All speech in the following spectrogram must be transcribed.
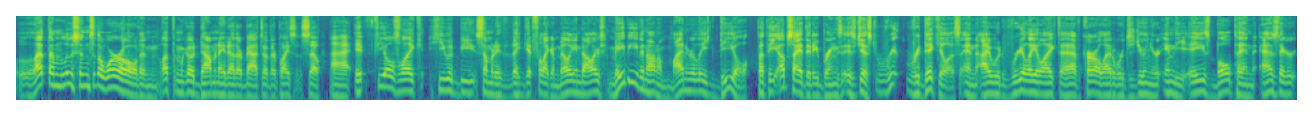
let them loose into the world and let them go dominate other bats other places. So uh, it feels like he would be somebody that they get for like a million dollars, maybe even on a minor league deal. But the upside that he brings is just ri- ridiculous. And I would really like to have Carl Edwards Jr. in the A's bullpen as their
